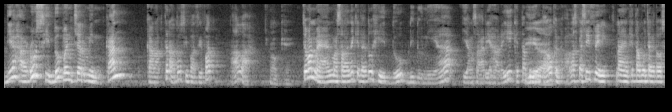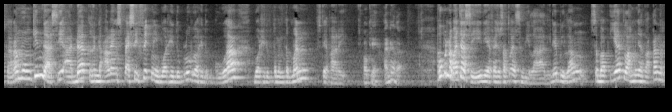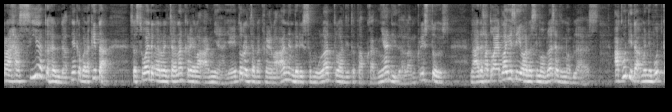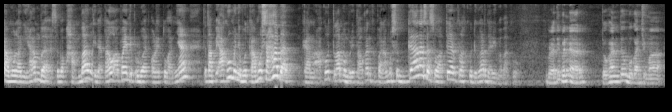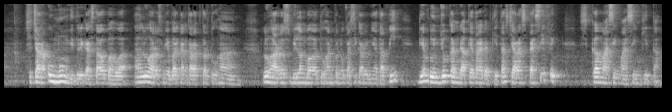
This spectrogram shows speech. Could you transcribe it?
dia harus hidup mencerminkan karakter atau sifat-sifat Allah. Oke. Cuman men, masalahnya kita itu hidup di dunia yang sehari-hari kita ingin Iya. tahu kehendak Allah spesifik. Nah, yang kita mau cari tahu sekarang mungkin nggak sih ada kehendak Allah yang spesifik nih buat hidup lu, buat hidup gua, buat hidup teman-teman setiap hari. Oke, ada nggak? Gue pernah baca sih di Efesus 1 ayat 9. Dia bilang sebab ia telah menyatakan rahasia kehendaknya kepada kita sesuai dengan rencana kerelaannya, yaitu rencana kerelaan yang dari semula telah ditetapkannya di dalam Kristus. Nah, ada satu ayat lagi sih Yohanes 15 ayat 15. Aku tidak menyebut kamu lagi hamba, sebab hamba tidak tahu apa yang diperbuat oleh tuannya, tetapi aku menyebut kamu sahabat, karena aku telah memberitahukan kepadamu segala sesuatu yang telah kudengar dari Bapakku. Berarti benar, Tuhan tuh bukan cuma secara umum gitu dikasih tahu bahwa ah, lu harus menyebarkan karakter Tuhan. Lu harus bilang bahwa Tuhan penuh kasih karunia tapi dia tunjuk kehendaknya terhadap kita secara spesifik ke masing-masing kita.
